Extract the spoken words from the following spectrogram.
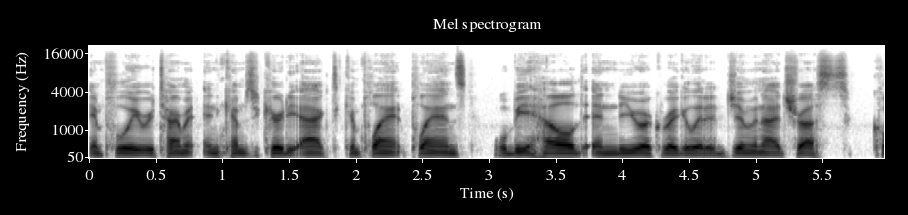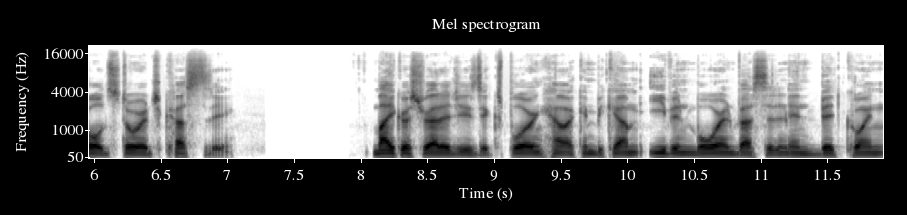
Employee Retirement Income Security Act compliant plans will be held in New York regulated Gemini Trust's cold storage custody. MicroStrategy is exploring how it can become even more invested in Bitcoin,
